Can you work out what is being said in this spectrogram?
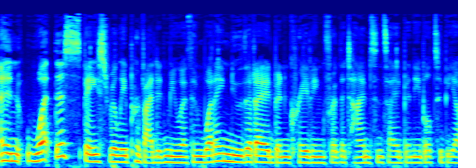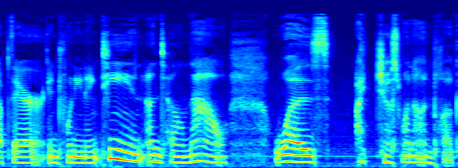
And what this space really provided me with, and what I knew that I had been craving for the time since I had been able to be up there in 2019 until now, was I just want to unplug.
